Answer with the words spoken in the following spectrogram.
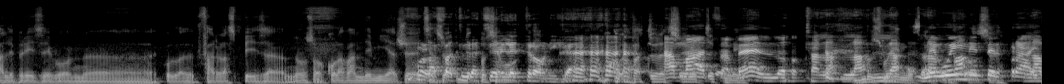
ha le prese con, eh, con la- fare la spesa, non lo so, con la pandemia. Cioè, Con la senso, fatturazione possiamo- elettronica. Con la fatturazione Ammazza, bello. Cioè, la, la, la- Wayne, la- esatto. Le Wayne la- Enterprise. la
